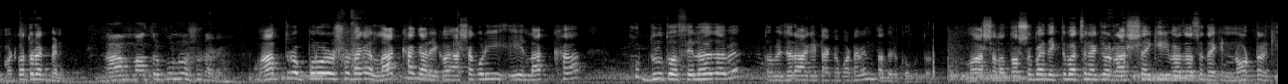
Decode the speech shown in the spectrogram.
স্মার্ট কত রাখবেন? দাম মাত্র পনেরোশো টাকা। মাত্র পনেরোশো টাকা লাক্ষা কারে? কয় আশা করি এই লাক্ষা খুব দ্রুত সেল হয়ে যাবে। তবে যারা আগে টাকা পাঠাবেন তাদের কবুতর। মাশাআল্লাহ দর্শক ভাই দেখতে পাচ্ছেন একজন রাজশাহী গিরিবাজ আছে। দেখেন নটটার কি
